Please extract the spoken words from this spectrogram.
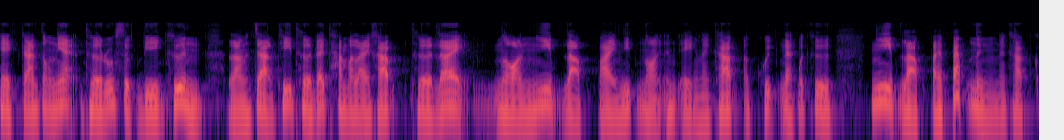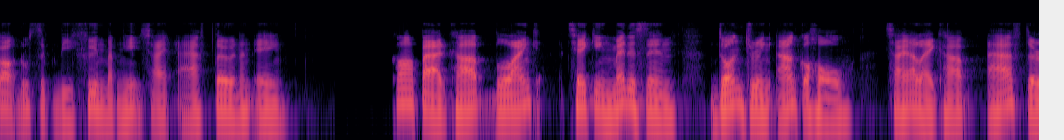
เหตุการณ์ตรงเนี้ยเธอรู้สึกดีขึ้น หลังจากที่เธอได้ทำอะไรครับ เธอได้นอนงีบหลับไปนิดหน่อยนั่นเองนะครับ a quick nap ก็คือ งีบหลับไปแป๊บหนึ่งนะครับ ก็รู้สึกดีขึ้นแบบนี้ใช้ after นั่นเอง ข้อ 8 ครับ blank taking medicine don't drink alcohol ใช้อะไรครับ after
